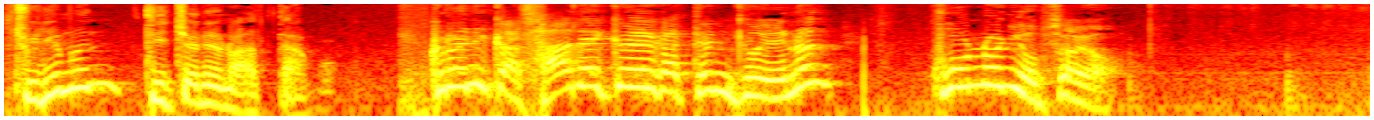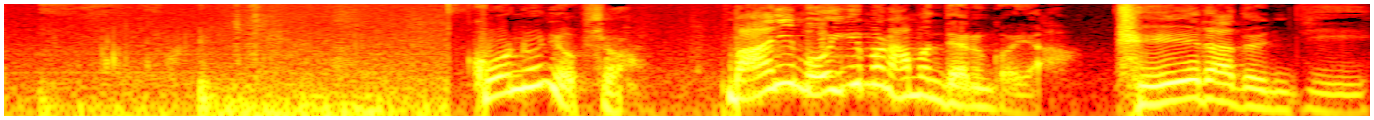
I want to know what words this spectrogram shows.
주님은 뒷전에 놨다고. 그러니까 4대 교회 같은 교회는 구원론이 없어요. 구원론이 없어. 많이 모이기만 하면 되는 거야. 죄라든지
